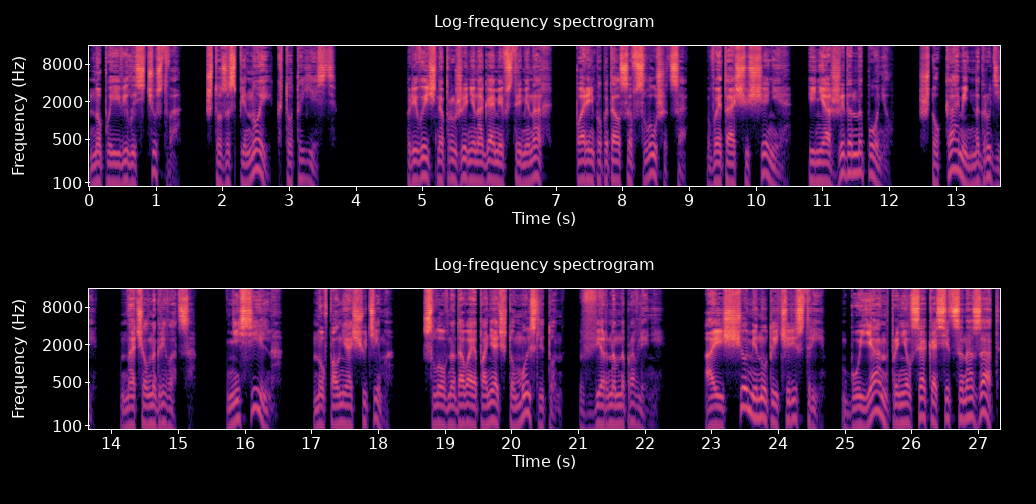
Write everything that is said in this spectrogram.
Но появилось чувство, что за спиной кто-то есть. Привычно пружине ногами в стременах, парень попытался вслушаться в это ощущение и неожиданно понял, что камень на груди начал нагреваться. Не сильно, но вполне ощутимо, словно давая понять, что мыслит он в верном направлении. А еще минутой через три Буян принялся коситься назад,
